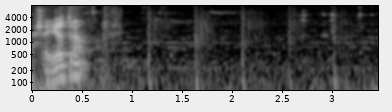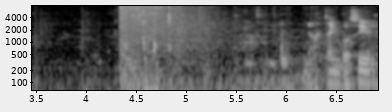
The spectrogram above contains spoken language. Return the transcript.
Allá hay otro. Imposible.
